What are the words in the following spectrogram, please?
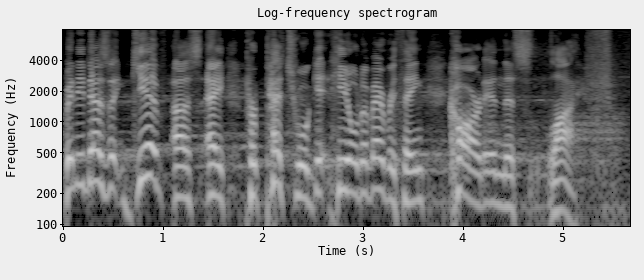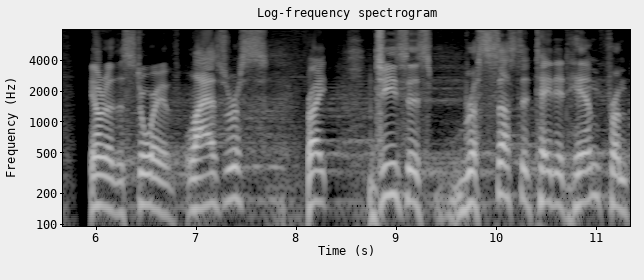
but He doesn't give us a perpetual get healed of everything card in this life. You know the story of Lazarus, right? Jesus resuscitated him from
